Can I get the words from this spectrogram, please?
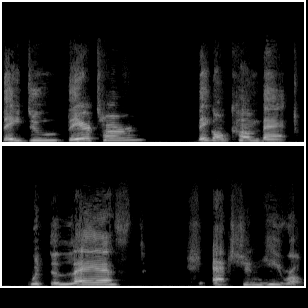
they do their turn, they're gonna come back with the last action hero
